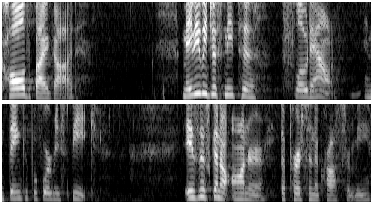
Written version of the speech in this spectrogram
called by God? Maybe we just need to slow down and think before we speak. Is this going to honor the person across from me?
